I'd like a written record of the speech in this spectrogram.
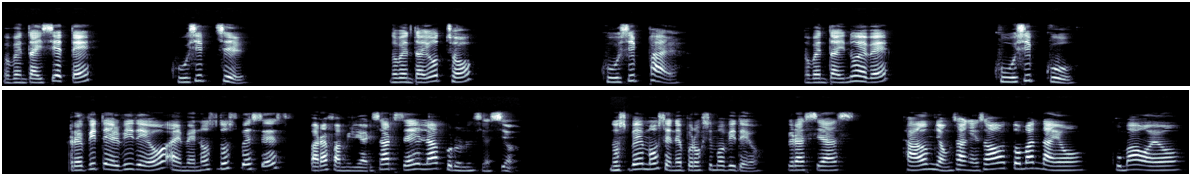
97 97 98 98 99 99 Repite el video al menos dos veces para familiarizarse la pronunciación. Nos vemos en el próximo video. Gracias. 다음 영상에서 또 만나요. 고마워요.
